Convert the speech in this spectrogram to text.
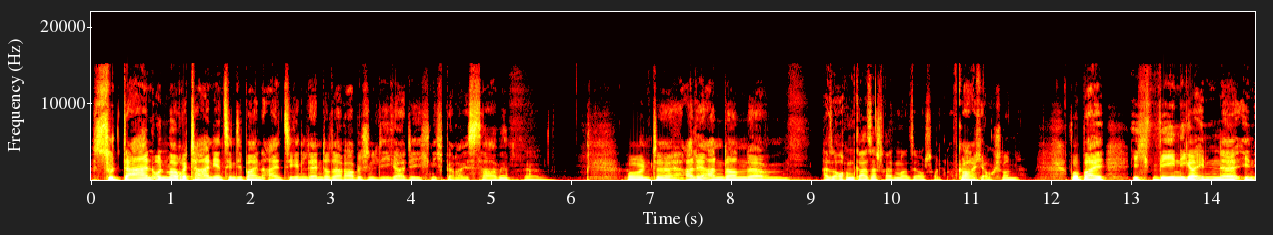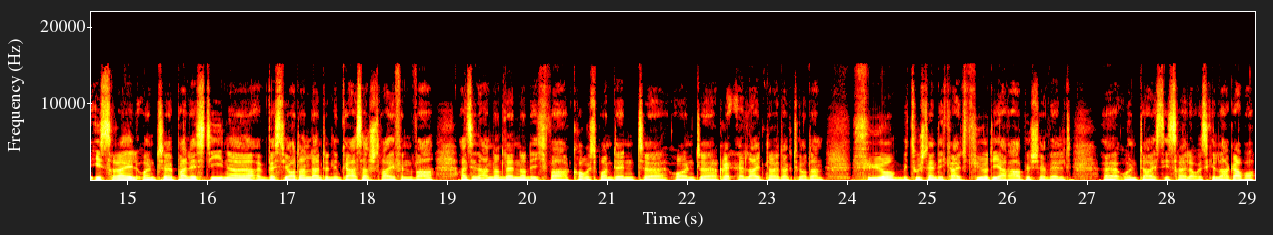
Sudan und Mauretanien sind die beiden einzigen Länder der Arabischen Liga, die ich nicht bereist habe. Ja. Und äh, alle anderen. Ähm, also auch im Gazastreifen waren Sie auch schon? War ich auch schon. Wobei ich weniger in, äh, in Israel und äh, Palästina, im Westjordanland und im Gazastreifen war als in anderen Ländern. Ich war Korrespondent äh, und leitender Redakteur dann für, mit Zuständigkeit für die arabische Welt. Und da ist Israel ausgelagert. Aber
